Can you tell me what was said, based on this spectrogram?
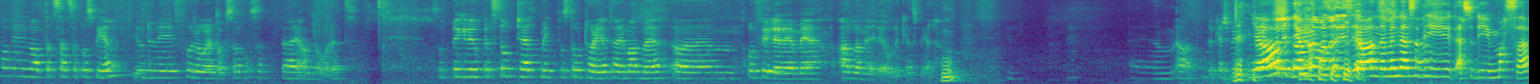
har vi valt att satsa på spel. Det gjorde vi förra året också, så det här är andra året. Så bygger vi upp ett stort tält mitt på Stortorget här i Malmö ehm, och fyller det med alla möjliga olika spel. Mm. Ehm, Ja, du kanske vill Ja, ja lite men precis. Ja, nej, men alltså, det är ju alltså, det är ju massa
